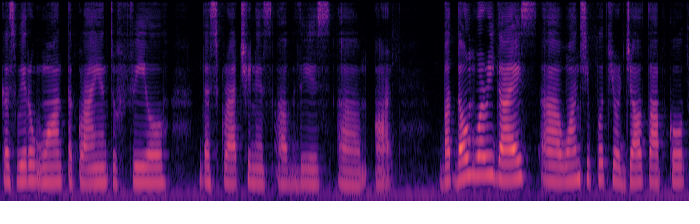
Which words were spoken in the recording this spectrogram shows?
Because we don't want the client to feel the scratchiness of this um, art but don't worry guys. Uh, once you put your gel top coat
